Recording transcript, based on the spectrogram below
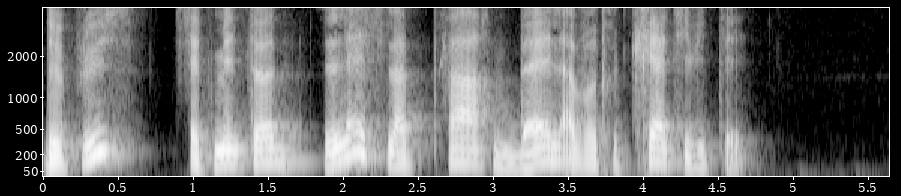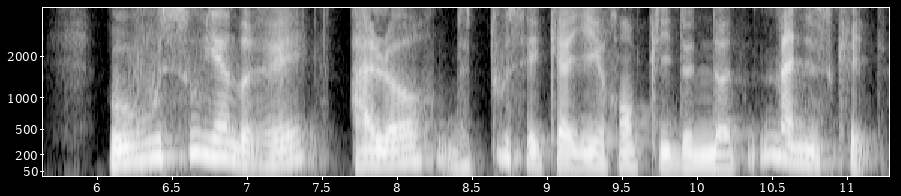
De plus, cette méthode laisse la part belle à votre créativité. Vous vous souviendrez alors de tous ces cahiers remplis de notes manuscrites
